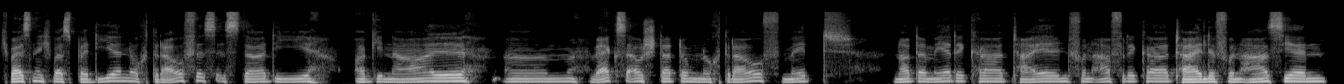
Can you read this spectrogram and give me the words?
Ich weiß nicht, was bei dir noch drauf ist. Ist da die Original ähm, Werksausstattung noch drauf mit Nordamerika, Teilen von Afrika, Teile von Asien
